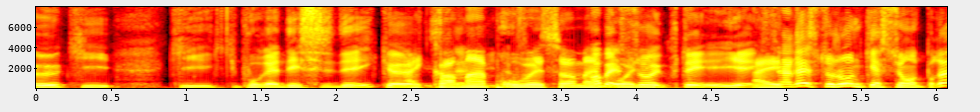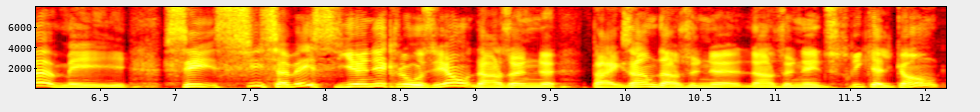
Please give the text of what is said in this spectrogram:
eux qui, qui, qui pourraient décider que... Hey, comment prouver ça, Ah ben ça, écoutez, Hey. ça reste toujours une question de preuve, mais c'est si, vous savez, s'il y a une éclosion dans une, par exemple, dans une, dans une industrie quelconque,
